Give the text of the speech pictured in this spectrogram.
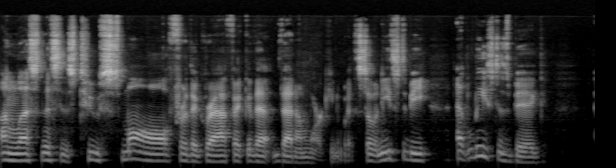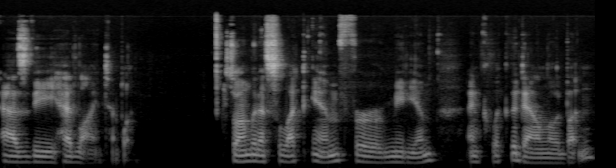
unless this is too small for the graphic that, that I'm working with. So it needs to be at least as big as the headline template. So I'm going to select M for medium and click the download button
